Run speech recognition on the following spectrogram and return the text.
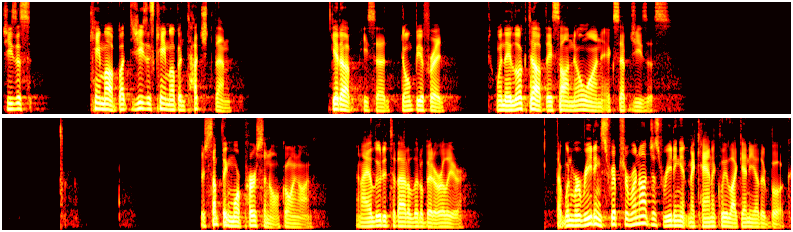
Jesus came up, but Jesus came up and touched them. Get up, he said. Don't be afraid. When they looked up, they saw no one except Jesus. There's something more personal going on. And I alluded to that a little bit earlier. That when we're reading Scripture, we're not just reading it mechanically like any other book.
